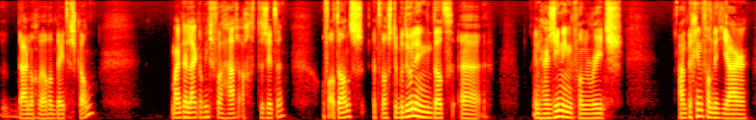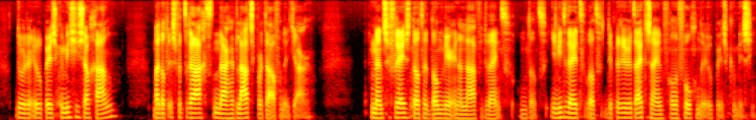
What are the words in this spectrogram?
daar nog wel wat beters kan. Maar er lijkt nog niet zoveel haast achter te zitten. Of althans, het was de bedoeling dat uh, een herziening van REACH aan het begin van dit jaar door de Europese Commissie zou gaan. Maar dat is vertraagd naar het laatste kwartaal van dit jaar. En mensen vrezen dat het dan weer in een la verdwijnt, omdat je niet weet wat de prioriteiten zijn van de volgende Europese Commissie.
